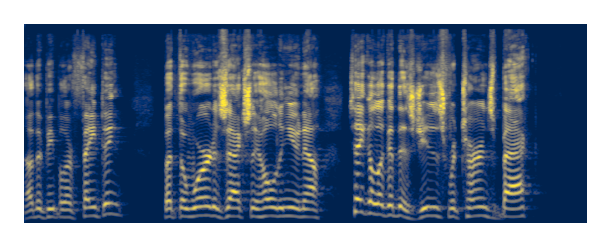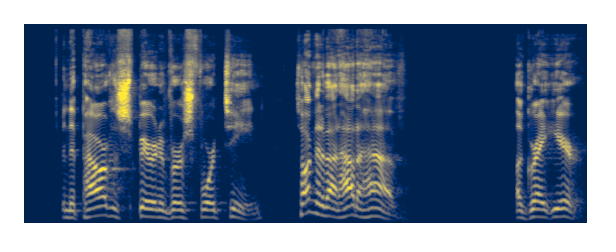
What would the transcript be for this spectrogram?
Other people are fainting, but the Word is actually holding you. Now, take a look at this. Jesus returns back in the power of the Spirit in verse 14, talking about how to have a great year.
